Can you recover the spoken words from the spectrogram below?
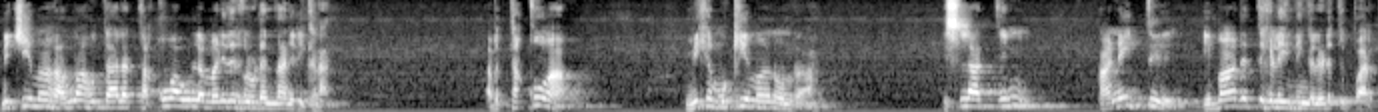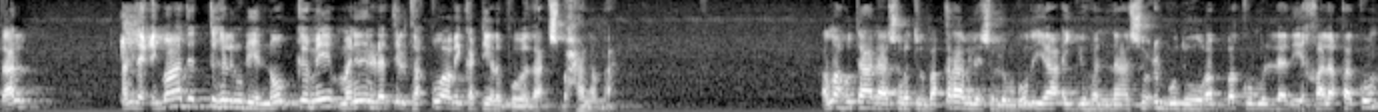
நிச்சயமாக அல்லாஹு தால தக்குவா உள்ள மனிதர்களுடன் தான் இருக்கிறார் அப்போ தக்குவா மிக முக்கியமான ஒன்றா? இஸ்லாத்தின் அனைத்து இபாதத்துகளை நீங்கள் எடுத்து பார்த்தால் அந்த இபாதத்துகளினுடைய நோக்கமே மனிதனிடத்தில் தக்குவாவை கட்டி எழுப்புவதுதான். சுபஹானல்லா அல்லாஹு தாலா சூரத்துல் பக்ராவிலே சொல்லும் போது யா ஐயுஹன்னா சுழ்புது ரப்பக்கும் உள்ளதி ஹலகக்கும்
